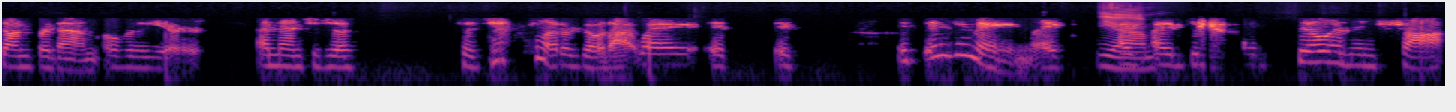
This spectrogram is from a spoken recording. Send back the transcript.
done for them over the years, and then to just to just let her go that way, it's it's inhumane. Like, yeah, I, I just I still am in shock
